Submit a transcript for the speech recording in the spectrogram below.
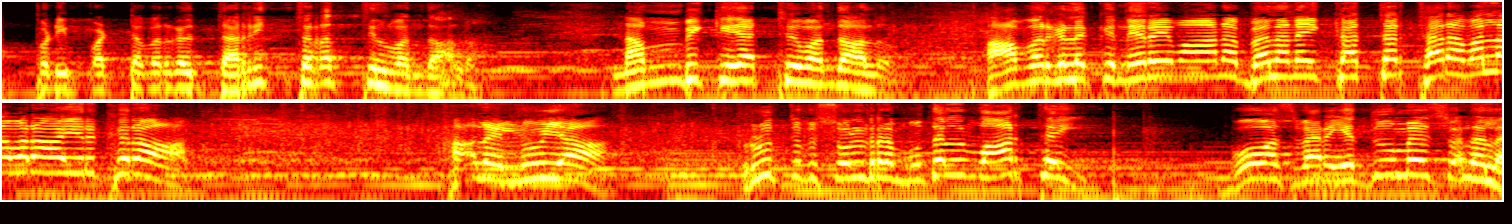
அப்படிப்பட்டவர்கள் தரித்திரத்தில் வந்தாலும் நம்பிக்கையற்று வந்தாலும் அவர்களுக்கு நிறைவான பலனை கத்தர் தர வல்லவராயிருக்கிறார். லூயா ரூத்துக்கு சொல்ற முதல் வார்த்தை போவாஸ் வேற எதுவுமே சொல்லல.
